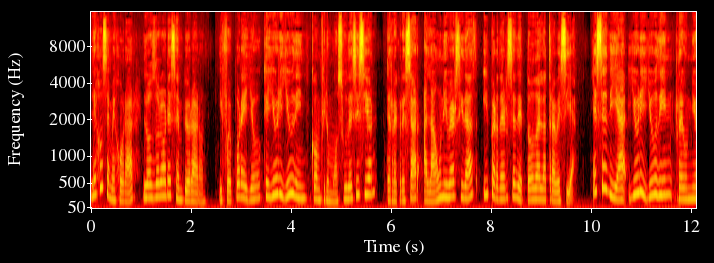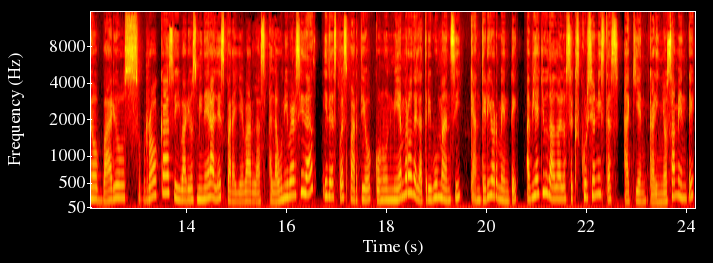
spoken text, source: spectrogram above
lejos de mejorar, los dolores empeoraron, y fue por ello que Yuri Yudin confirmó su decisión regresar a la universidad y perderse de toda la travesía. Ese día, Yuri Yudin reunió varios rocas y varios minerales para llevarlas a la universidad y después partió con un miembro de la tribu Mansi que anteriormente había ayudado a los excursionistas, a quien cariñosamente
